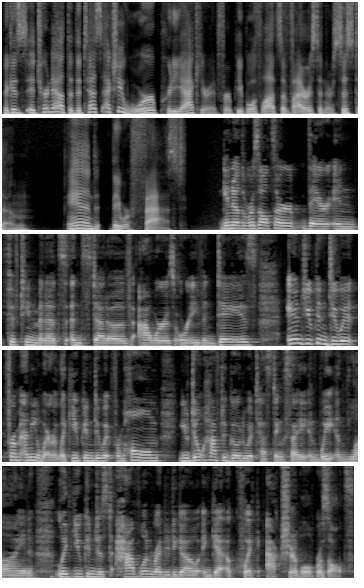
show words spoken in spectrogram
Because it turned out that the tests actually were pretty accurate for people with lots of virus in their system. And they were fast. You know, the results are there in 15 minutes instead of hours or even days. And you can do it from anywhere. Like you can do it from home. You don't have to go to a testing site and wait in line. Like you can just have one ready to go and get a quick actionable result.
